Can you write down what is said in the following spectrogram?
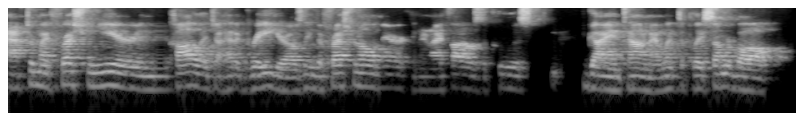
after my freshman year in college, I had a great year. I was named a freshman All American, and I thought I was the coolest guy in town. And I went to play summer ball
